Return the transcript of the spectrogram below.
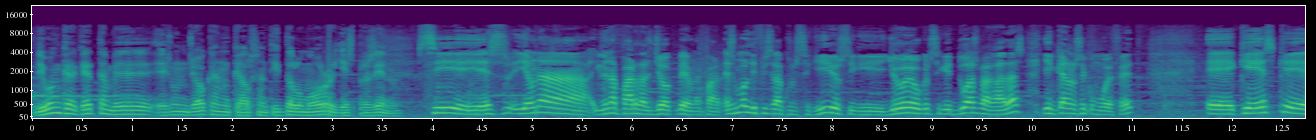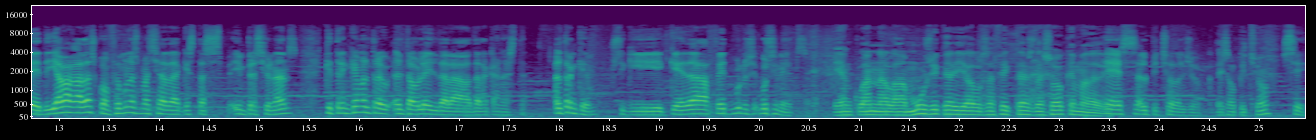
Diuen que aquest també és un joc en què el sentit de l'humor hi és present. Sí, és, hi, ha una, hi ha una part del joc, bé, una part, és molt difícil d'aconseguir, o sigui, jo ho he aconseguit dues vegades i encara no sé com ho he fet, eh, que és que hi ha vegades quan fem una esmaixada d'aquestes impressionants que trenquem el, el taulell de la, de la canasta. El trenquem, o sigui, queda fet boci- bocinets. I en quant a la música i els efectes de so, què m'ha de dir? És el pitjor del joc. És el pitjor? Sí,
